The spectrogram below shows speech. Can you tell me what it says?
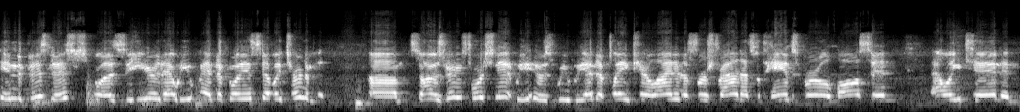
in the business was the year that we ended up going to the NCAA tournament. Um, so I was very fortunate. We, it was, we, we ended up playing Carolina in the first round. That's with Hansbrough, Lawson, Ellington. And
